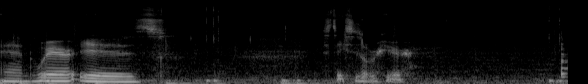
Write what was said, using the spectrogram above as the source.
And where is... Stacy's over here. Okay,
